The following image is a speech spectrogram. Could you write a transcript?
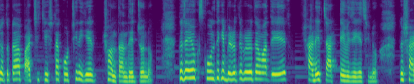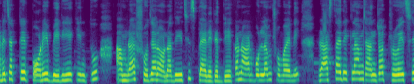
যতটা পারছি চেষ্টা করছি নিজের সন্তানদের জন্য। তো যাই হোক, স্কুল থেকে বেরোতে বেরোতে আমাদের সাড়ে চারটে বেজে গেছিল। তো সাড়ে চারটের পরে বেরিয়ে কিন্তু আমরা সোজা রওনা দিয়েছি স্প্ল্যানেটের দিয়ে কারণ আর বললাম সময় নেই। রাস্তায় দেখলাম যানজট রয়েছে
